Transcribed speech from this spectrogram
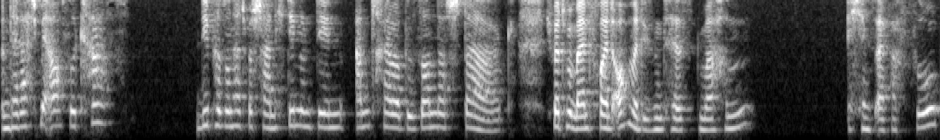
Und da dachte ich mir auch so krass. Die Person hat wahrscheinlich den und den Antreiber besonders stark. Ich wollte mit meinem Freund auch mal diesen Test machen. Ich finde es einfach so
